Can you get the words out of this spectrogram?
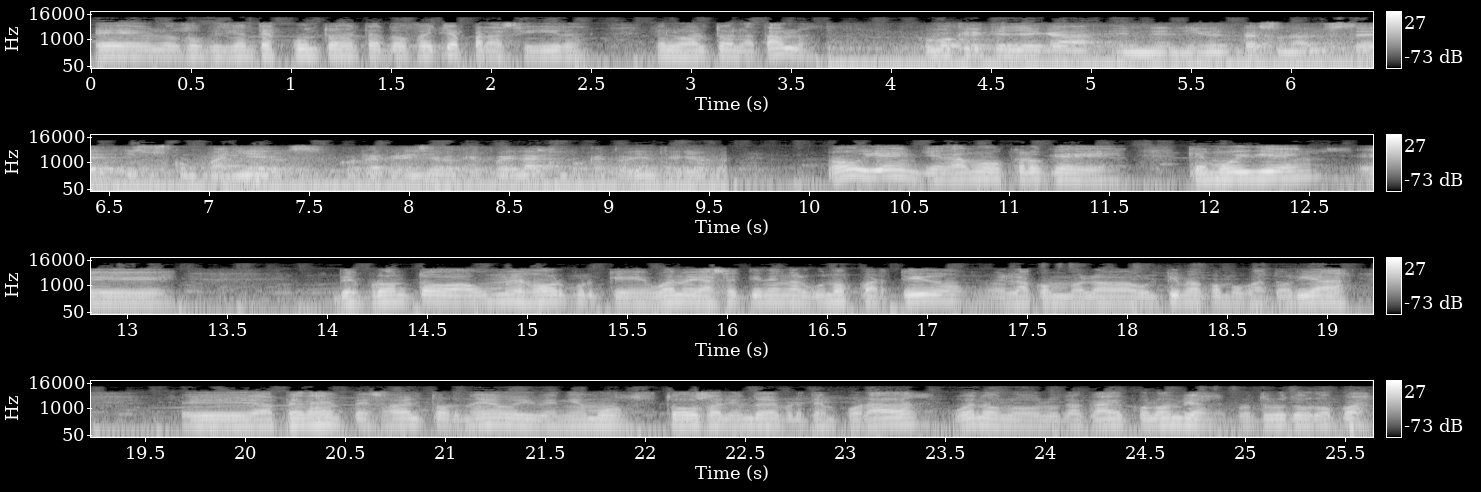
eh, los suficientes puntos en estas dos fechas para seguir en lo alto de la tabla. ¿Cómo cree que llega en el nivel personal usted y sus compañeros con referencia a lo que fue la convocatoria anterior? No, bien, llegamos creo que, que muy bien. eh, de pronto aún mejor porque, bueno, ya se tienen algunos partidos. La, la última convocatoria eh, apenas empezaba el torneo y veníamos todos saliendo de pretemporada. Bueno, los de acá de Colombia, de pronto los de Europa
